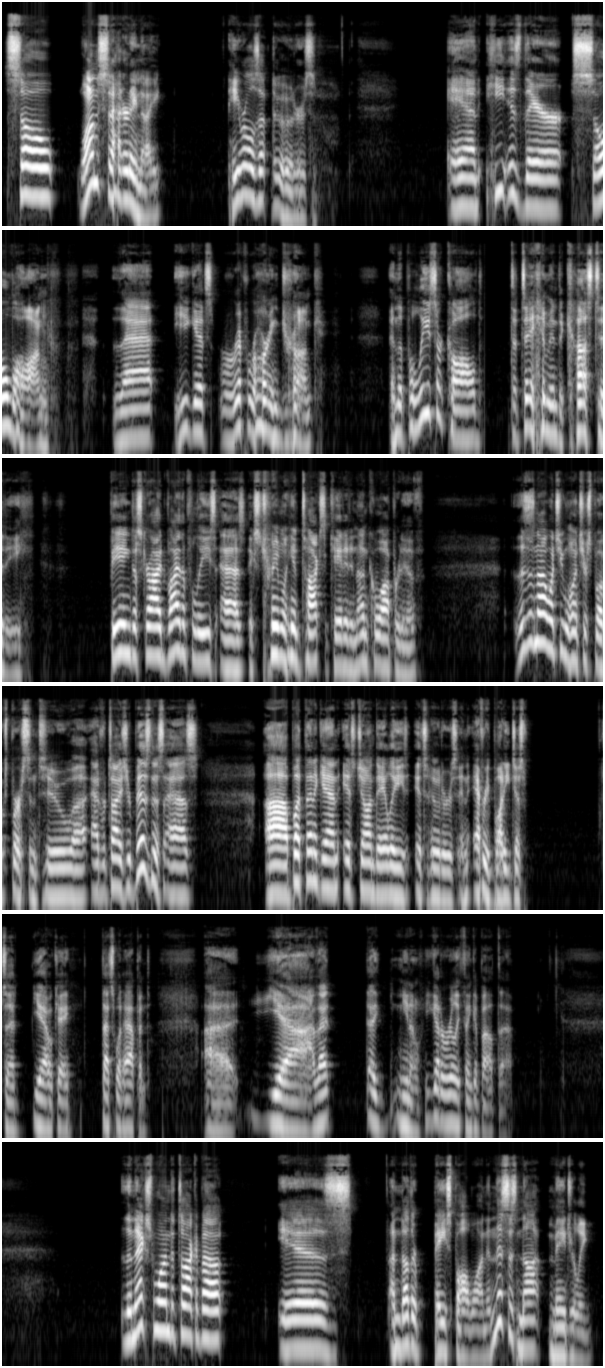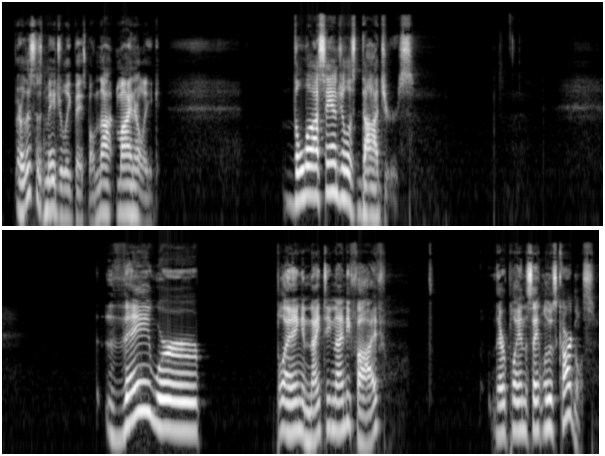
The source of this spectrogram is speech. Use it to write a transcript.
So, one Saturday night, he rolls up to Hooters and he is there so long that he gets rip roaring drunk, and the police are called to take him into custody, being described by the police as extremely intoxicated and uncooperative. This is not what you want your spokesperson to uh, advertise your business as. Uh, but then again, it's John Daly, it's Hooters, and everybody just said, yeah, okay, that's what happened. Uh, yeah, that, uh, you know, you got to really think about that. The next one to talk about is another baseball one, and this is not Major League, or this is Major League Baseball, not minor league. The Los Angeles Dodgers. They were playing in 1995. They were playing the St. Louis Cardinals.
